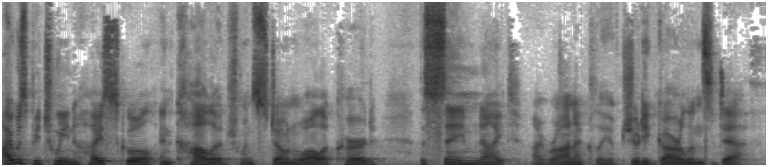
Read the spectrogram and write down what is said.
I was between high school and college when Stonewall occurred, the same night, ironically, of Judy Garland's death,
